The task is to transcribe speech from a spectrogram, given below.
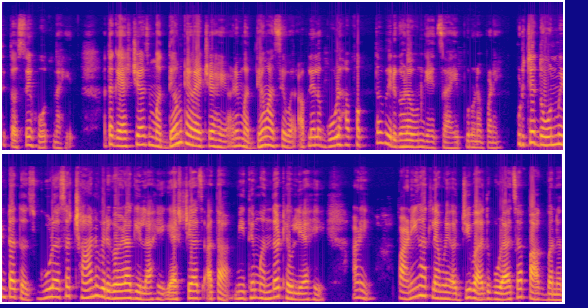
ते तसे होत नाहीत. आता गॅसची आज मध्यम ठेवायची आहे आणि मध्यम आचेवर आपल्याला गूळ हा फक्त विरघळवून घ्यायचा आहे पूर्णपणे. पुढच्या दोन मिनिटातच गूळ असं छान विरघळला गेला आहे. गॅसची आज आता मी इथे मंद ठेवली आहे. आणि पाणी घातल्यामुळे अजिबात गुळाचा पाक बनत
